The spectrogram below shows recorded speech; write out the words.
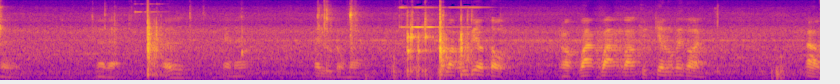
เออนั่นแหละเออแค่นั้นให้หลุดออกมาระวังลูกเดียวตก เอาวางวางวางชุดเกียร์ลงไปก่อนอ้าว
